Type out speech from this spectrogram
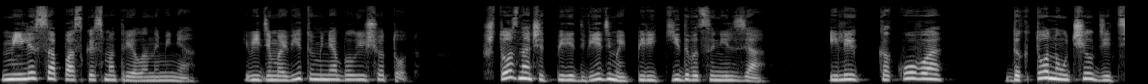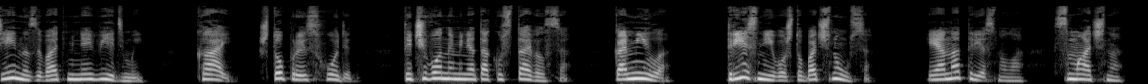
Миля с опаской смотрела на меня. Видимо, вид у меня был еще тот. Что значит перед ведьмой перекидываться нельзя? Или какого... Да кто научил детей называть меня ведьмой? Кай, что происходит? Ты чего на меня так уставился? Камила, тресни его, чтобы очнулся. И она треснула, смачно,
